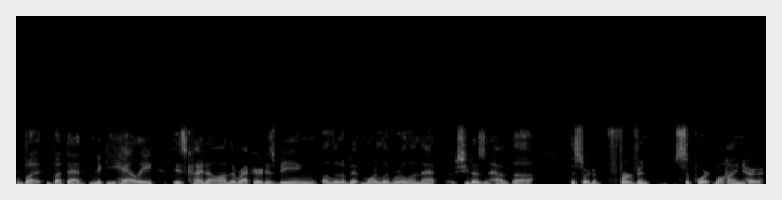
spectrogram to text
But but that Nikki Haley is kind of on the record as being a little bit more liberal in that she doesn't have the the sort of fervent support behind her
